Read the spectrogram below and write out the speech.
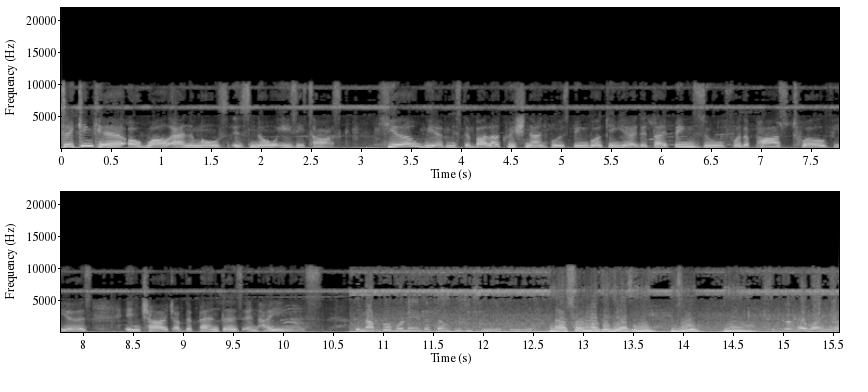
Taking care of wild animals is no easy task. Here we have Mr. Balakrishnan who has been working here at the Taiping Zoo for the past 12 years in charge of the panthers and hyenas. Kenapa boleh datang kerja sini punya? Nak seronok kerja sini, zoo. Hmm. Suka haiwannya.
